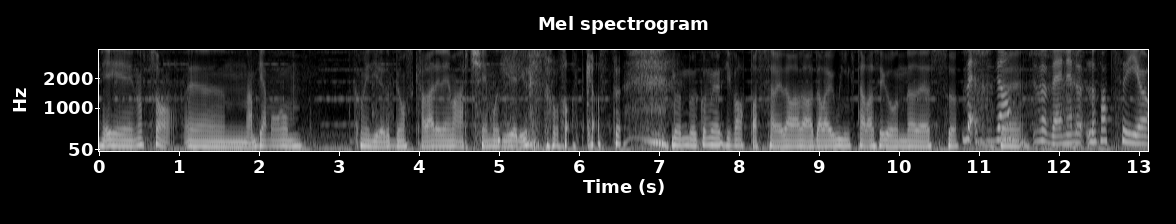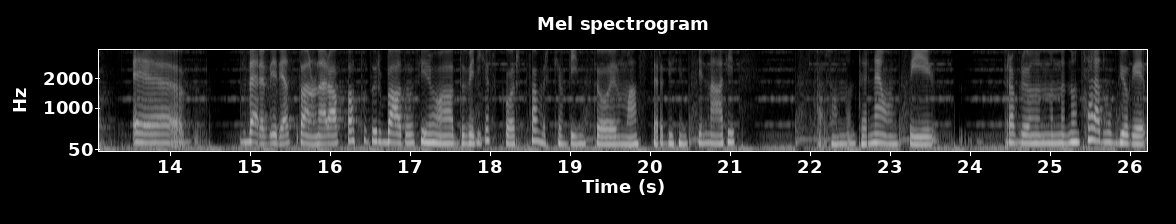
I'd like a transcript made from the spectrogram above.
E non so, ehm, abbiamo come dire, dobbiamo scalare le marce emotive di questo podcast. Non, come si fa a passare dalla, dalla, quinta alla seconda adesso? Beh, abbiamo, eh. va bene, lo, lo faccio io. Eh, Zverev in realtà non era affatto turbato fino a domenica scorsa perché ha vinto il Master di Cincinnati. Facendo un torneo in cui proprio non, non c'era dubbio che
